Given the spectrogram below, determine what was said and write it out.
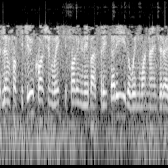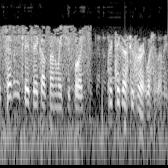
Richard 1152, caution wake, you're following an Airbus 330, the wind 190 at 7, clear takeoff runway 24 right. Clear takeoff 24 right, Westjet 1182.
